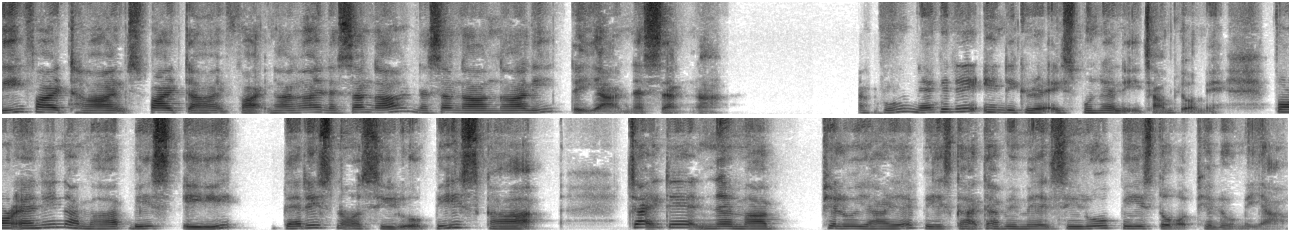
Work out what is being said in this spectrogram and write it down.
သည် 5 times 5 times 5 9 9 25 25 9လီ125 အခု negative integral exponent လေးအကြောင်းပြောမယ် for any number base a that is not 0 base ကကြိုက်တဲ့ number ဖြစ်လို့ရတယ် base ကဒါပေမဲ့0 base တော့ဖြစ်လို့မရအောင်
